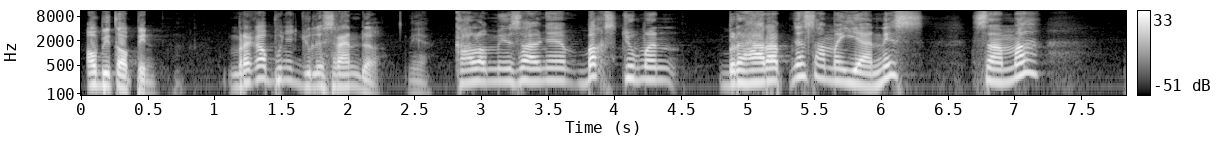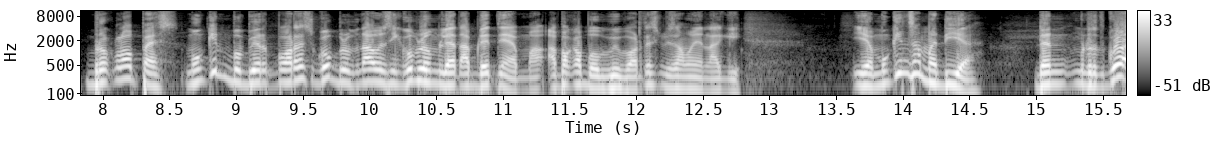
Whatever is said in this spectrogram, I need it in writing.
Obi Topin. Mereka punya Julius Randle. Iya. Kalau misalnya Bucks cuman berharapnya sama Yanis sama Brook Lopez. Mungkin Bobby Portis gue belum tahu sih, gue belum lihat update-nya. Apakah Bobby Portis bisa main lagi? Ya mungkin sama dia. Dan menurut gue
